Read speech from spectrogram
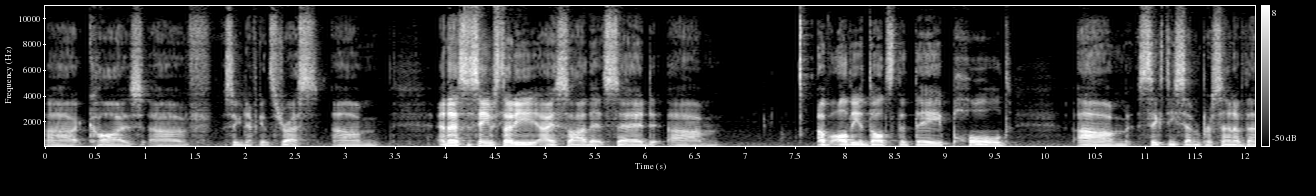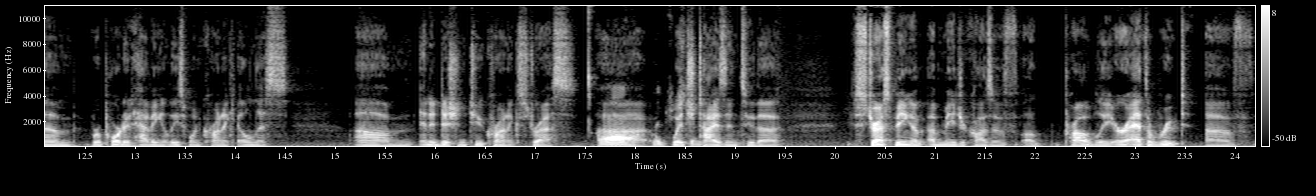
uh, cause of significant stress um, and that's the same study I saw that said um, of all the adults that they polled um, 67% of them reported having at least one chronic illness um, in addition to chronic stress. Ah, which ties into the stress being a, a major cause of uh, probably or at the root of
